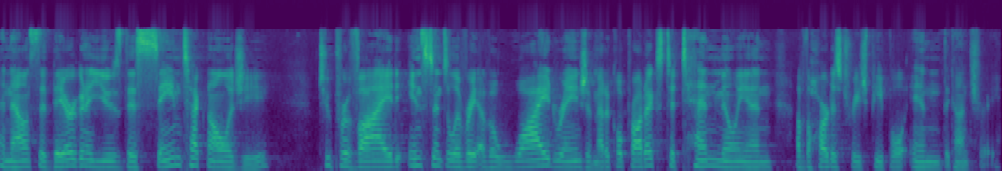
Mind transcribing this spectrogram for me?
announced that they are going to use this same technology to provide instant delivery of a wide range of medical products to 10 million of the hardest to reach people in the country.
